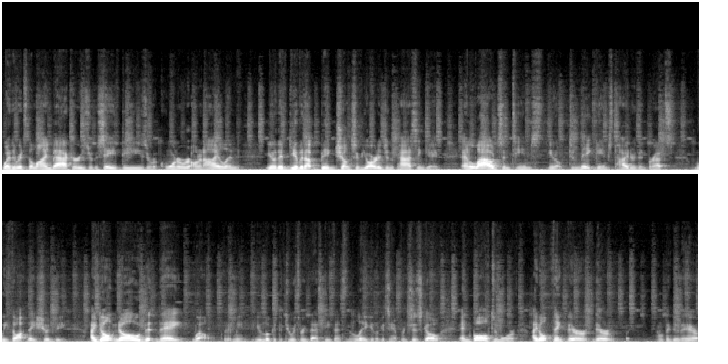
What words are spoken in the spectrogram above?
whether it's the linebackers or the safeties or a corner on an island you know, they've given up big chunks of yardage in the passing game and allowed some teams, you know, to make games tighter than perhaps we thought they should be. I don't know that they, well, I mean, you look at the two or three best defenses in the league. You look at San Francisco and Baltimore. I don't think they're they're, I don't think they're there.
